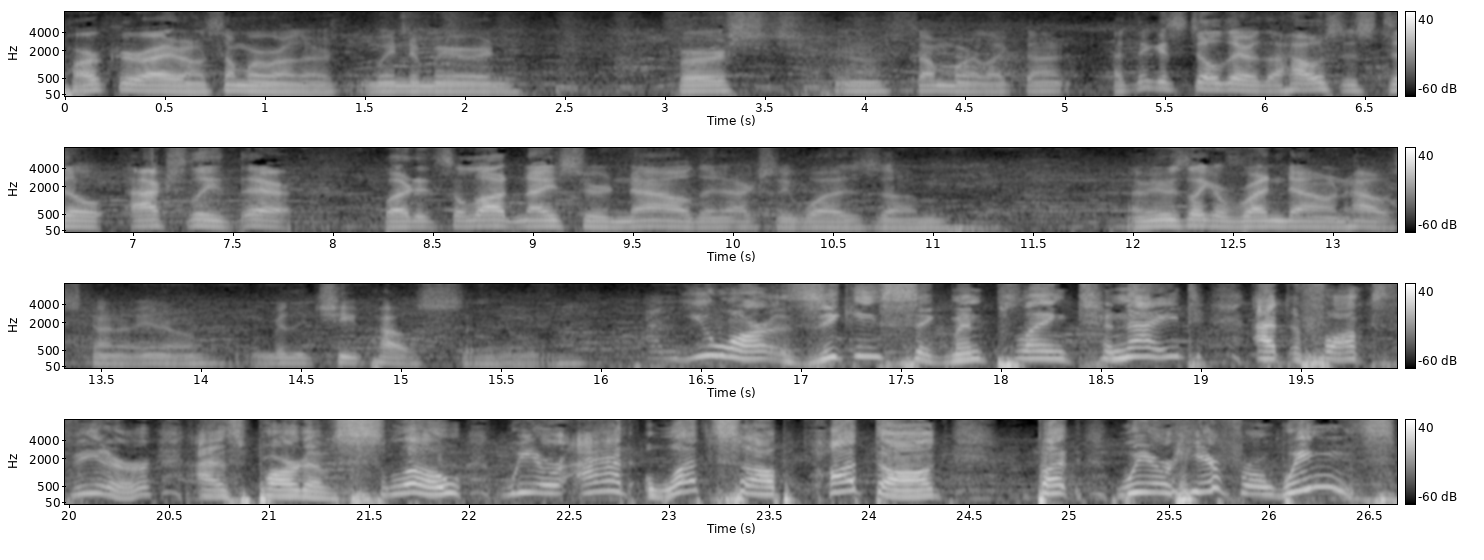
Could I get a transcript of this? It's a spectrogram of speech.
Parker. I don't know, somewhere around there. Windermere and First, you know, somewhere like that. I think it's still there. The house is still actually there, but it's a lot nicer now than it actually was. Um, I mean, it was like a rundown house, kind of, you know, really cheap house. And you are Ziggy Sigmund playing tonight at the Fox Theater as part of Slow. We are at What's Up Hot Dog, but we are here for wings.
